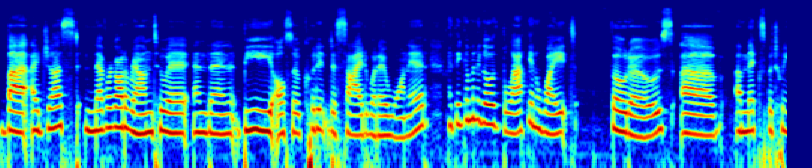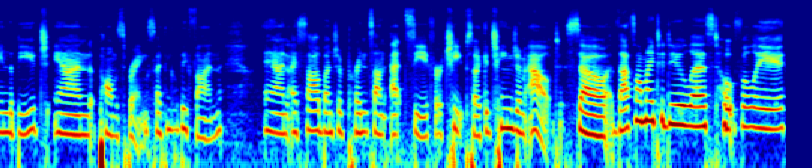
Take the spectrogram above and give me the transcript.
but I just never got around to it. And then B also couldn't decide what I wanted. I think I'm to go with black and white photos of a mix between the beach and Palm Springs. So I think it'll be fun and I saw a bunch of prints on Etsy for cheap so I could change them out. So that's on my to do list. Hopefully,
